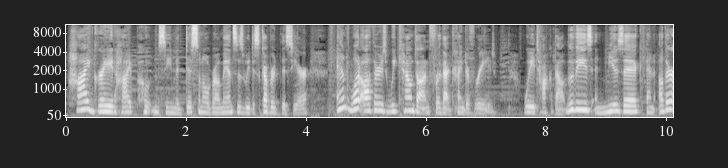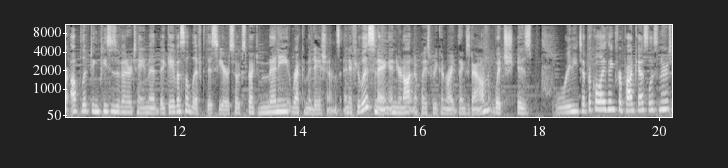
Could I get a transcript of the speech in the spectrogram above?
high grade, high potency medicinal romances we discovered this year and what authors we count on for that kind of read. We talk about movies and music and other uplifting pieces of entertainment that gave us a lift this year, so expect many recommendations. And if you're listening and you're not in a place where you can write things down, which is pretty typical, I think, for podcast listeners,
